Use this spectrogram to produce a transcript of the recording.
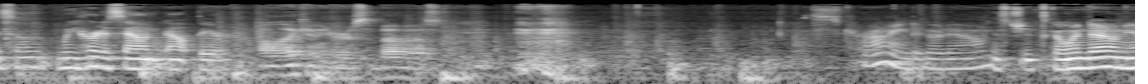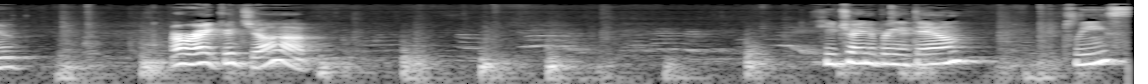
it sound, we heard a sound out there. All I can hear is above us. It's trying to go down. It's, it's going down, yeah. All right, good job. Keep trying to bring it down, please.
